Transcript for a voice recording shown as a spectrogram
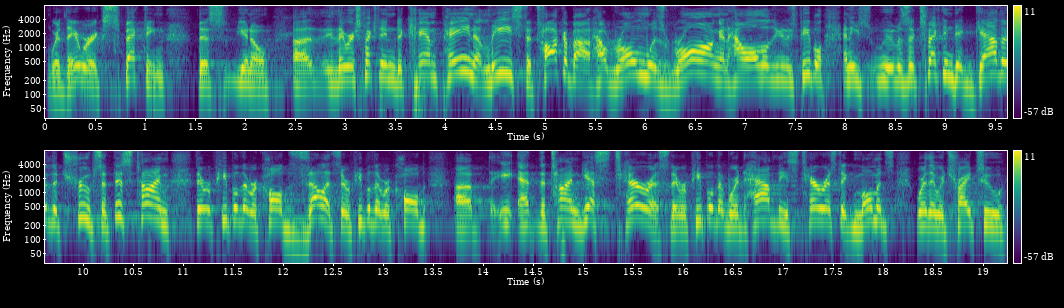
where they were expecting this, you know, uh, they were expecting him to campaign at least to talk about how Rome was wrong and how all of these people, and he was expecting to gather the troops. At this time, there were people that were called zealots. There were people that were called, uh, at the time, yes, terrorists. There were people that would have these terroristic moments where they would try to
